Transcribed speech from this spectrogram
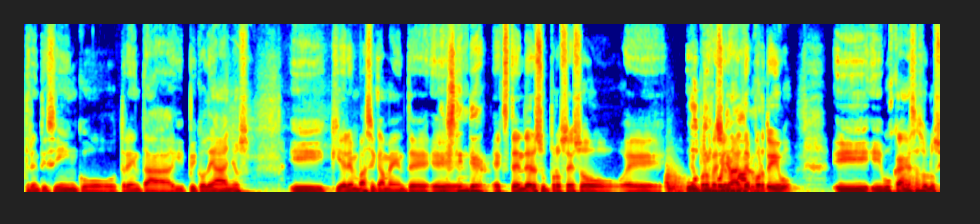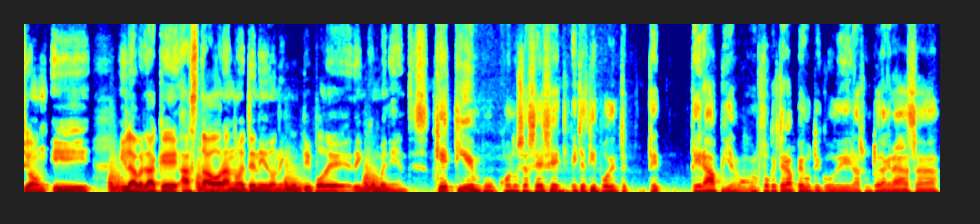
35, 30 y pico de años, y quieren básicamente eh, extender. extender su proceso eh, profesional deportivo y, buscan esa solución y, la verdad que hasta ahora no he tenido ningún tipo de, inconvenientes. ¿Qué tiempo cuando se hace este tipo de terapia, un enfoque terapéutico del asunto de la grasa,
